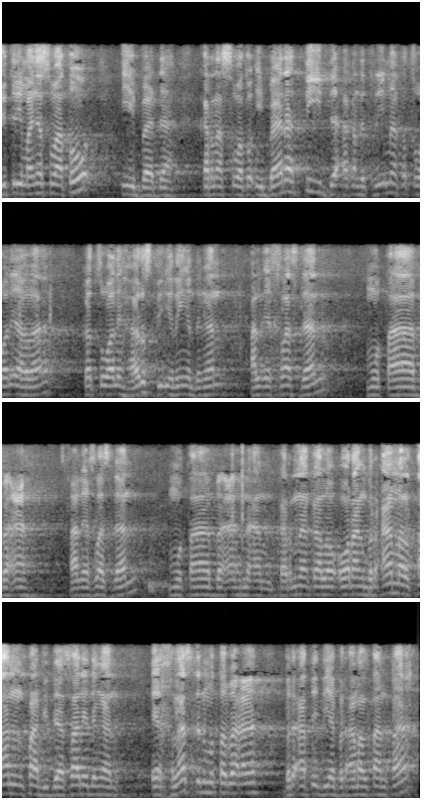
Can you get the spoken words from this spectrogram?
diterimanya suatu ibadah karena suatu ibadah tidak akan diterima kecuali apa kecuali harus diiringi dengan al-ikhlas dan mutaba'ah Al-ikhlas dan mutaba'ah na'am. Karena kalau orang beramal tanpa didasari dengan ikhlas dan mutaba'ah, berarti dia beramal tanpa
